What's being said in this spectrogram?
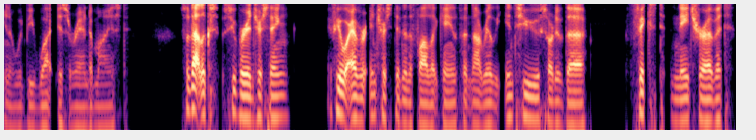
you know would be what is randomized. So that looks super interesting. If you were ever interested in the Fallout games but not really into sort of the fixed nature of it,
